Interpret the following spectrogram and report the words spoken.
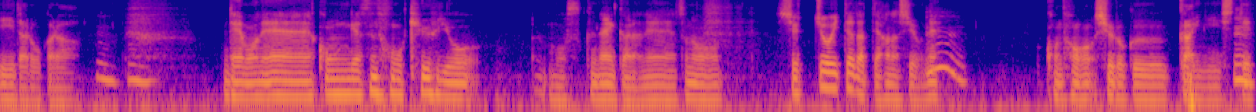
いいだろうからうんうん。でもね今月のお給料も少ないからねその出張行ってたって話をね、うん。この収録外にして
